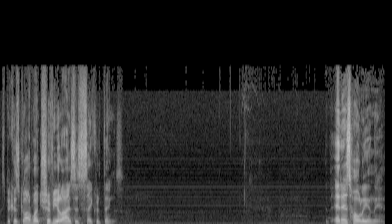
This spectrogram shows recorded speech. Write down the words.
It's because God won't trivialize his sacred things. It is holy in there.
